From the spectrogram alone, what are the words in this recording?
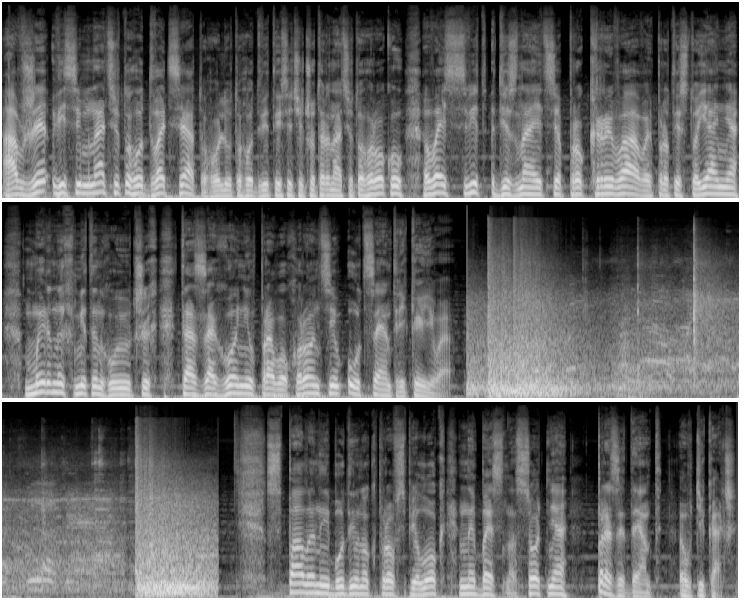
А вже 18-20 лютого 2014 року весь світ дізнається про криваве протистояння мирних мітингуючих та загонів правоохоронців у центрі Києва. Спалений будинок профспілок Небесна Сотня, президент втікач.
